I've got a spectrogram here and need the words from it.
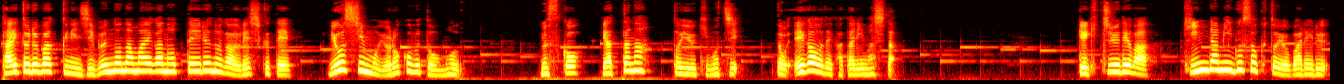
タイトルバックに自分の名前が載っているのが嬉しくて、両親も喜ぶと思う。息子、やったな、という気持ち、と笑顔で語りました。劇中では、金ダミ具足と呼ばれる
